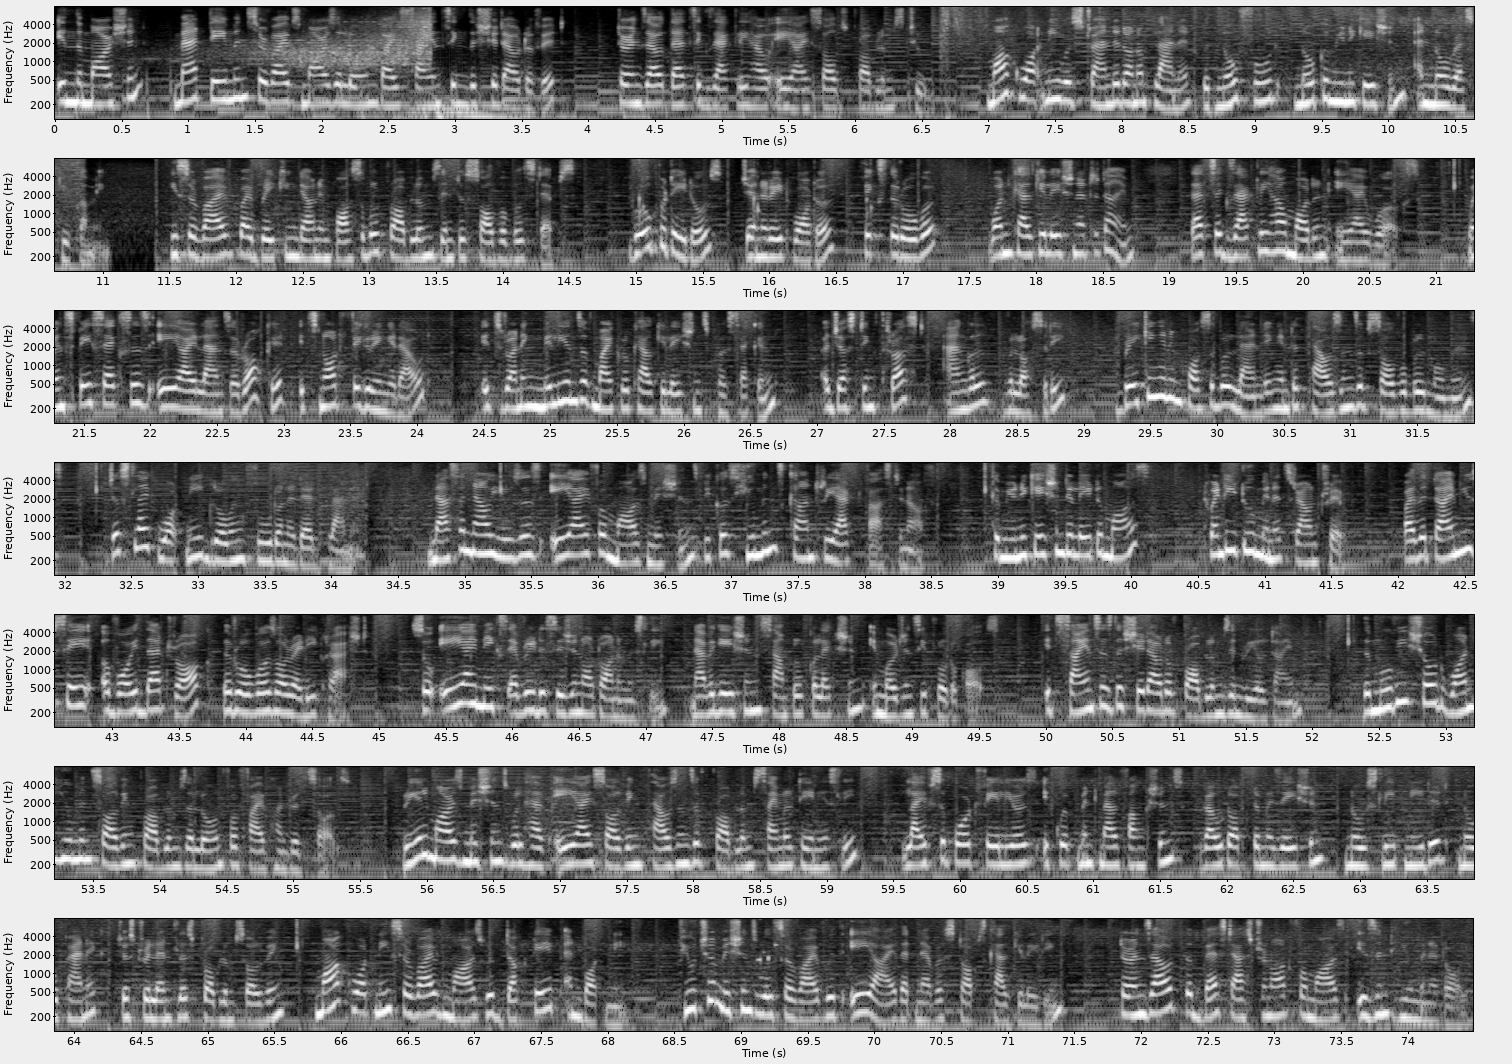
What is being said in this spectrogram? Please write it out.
In The Martian, Matt Damon survives Mars alone by sciencing the shit out of it. Turns out that's exactly how AI solves problems too. Mark Watney was stranded on a planet with no food, no communication, and no rescue coming. He survived by breaking down impossible problems into solvable steps. Grow potatoes, generate water, fix the rover, one calculation at a time. That's exactly how modern AI works. When SpaceX's AI lands a rocket, it's not figuring it out, it's running millions of micro calculations per second, adjusting thrust, angle, velocity, breaking an impossible landing into thousands of solvable moments, just like Watney growing food on a dead planet. NASA now uses AI for Mars missions because humans can't react fast enough. Communication delay to Mars? 22 minutes round trip. By the time you say avoid that rock, the rover's already crashed. So AI makes every decision autonomously navigation, sample collection, emergency protocols. It sciences the shit out of problems in real time. The movie showed one human solving problems alone for 500 sols. Real Mars missions will have AI solving thousands of problems simultaneously life support failures, equipment malfunctions, route optimization, no sleep needed, no panic, just relentless problem solving. Mark Watney survived Mars with duct tape and botany. Future missions will survive with AI that never stops calculating. Turns out the best astronaut for Mars isn't human at all.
